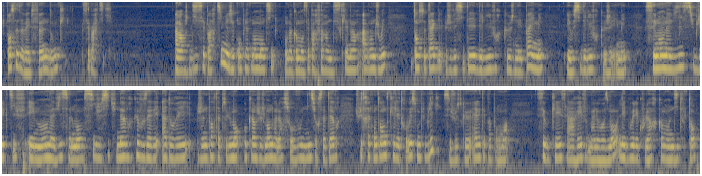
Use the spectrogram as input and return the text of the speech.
Je pense que ça va être fun, donc c'est parti. Alors je dis c'est parti, mais j'ai complètement menti. On va commencer par faire un disclaimer avant de jouer. Dans ce tag, je vais citer des livres que je n'ai pas aimés et aussi des livres que j'ai aimés. C'est mon avis subjectif et mon avis seulement. Si je cite une œuvre que vous avez adorée, je ne porte absolument aucun jugement de valeur sur vous ni sur cette œuvre. Je suis très contente qu'elle ait trouvé son public, c'est juste qu'elle n'était pas pour moi. C'est ok, ça arrive malheureusement, les goûts et les couleurs, comme on le dit tout le temps.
